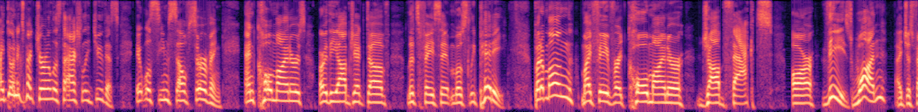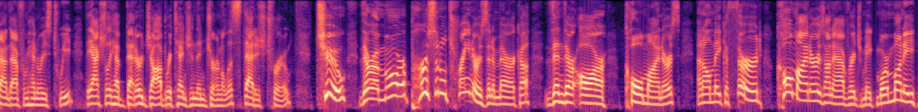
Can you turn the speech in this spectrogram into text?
I don't expect journalists to actually do this. It will seem self serving. And coal miners are the object of, let's face it, mostly pity. But among my favorite coal miner job facts are these. One, I just found out from Henry's tweet, they actually have better job retention than journalists. That is true. Two, there are more personal trainers in America than there are coal miners. And I'll make a third coal miners, on average, make more money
